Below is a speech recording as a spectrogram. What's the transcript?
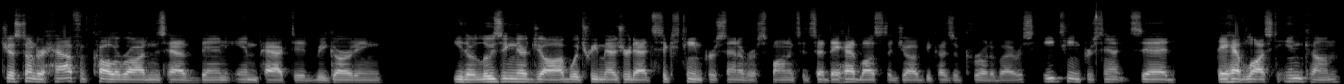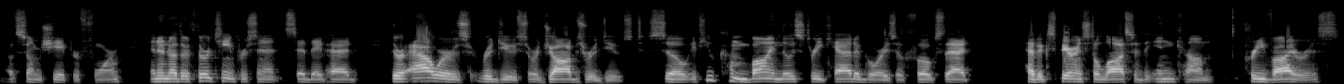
just under half of Coloradans have been impacted regarding either losing their job, which we measured at 16% of respondents had said they had lost a job because of coronavirus. 18% said they have lost income of some shape or form. And another 13% said they've had their hours reduced or jobs reduced. So if you combine those three categories of folks that have experienced a loss of income pre-virus,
